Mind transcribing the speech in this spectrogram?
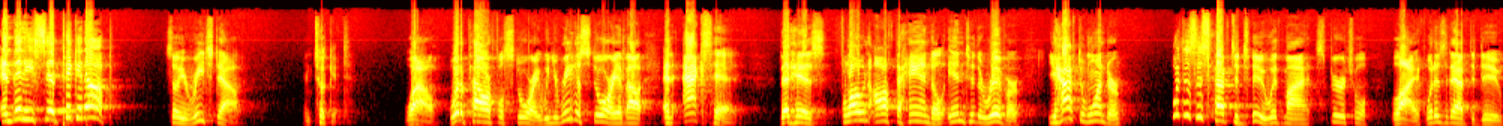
And then he said, Pick it up. So he reached out and took it. Wow, what a powerful story. When you read a story about an axe head that has flown off the handle into the river, you have to wonder what does this have to do with my spiritual life? What does it have to do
